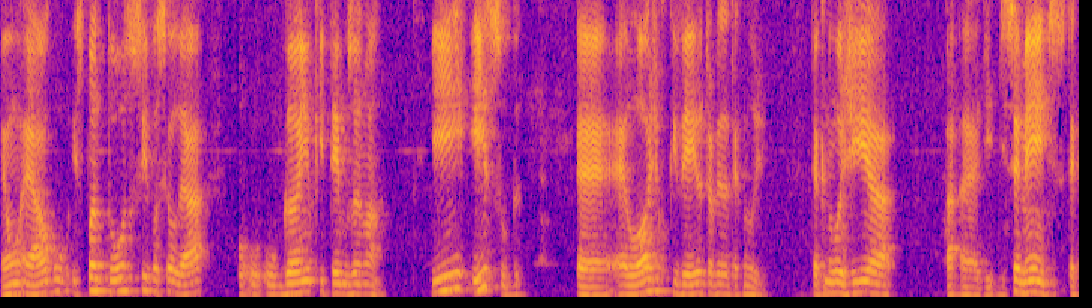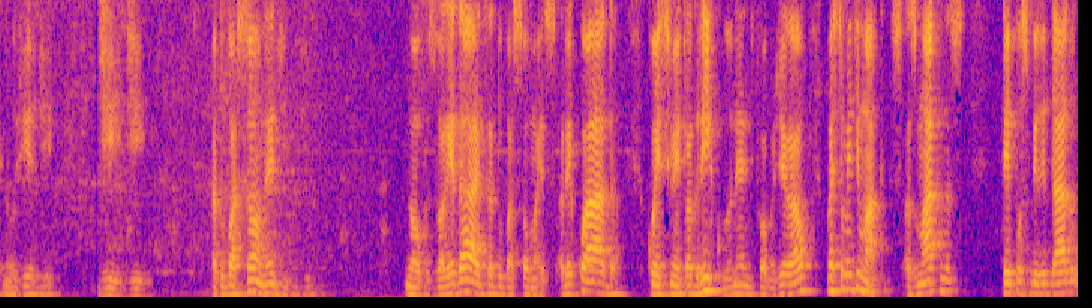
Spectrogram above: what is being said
É, um, é algo espantoso se você olhar o, o ganho que temos ano a ano. E isso é, é, lógico que veio através da tecnologia. Tecnologia de, de sementes, tecnologia de, de, de adubação, né, de, de, novas variedades, adubação mais adequada, conhecimento agrícola, né, de forma geral, mas também de máquinas. As máquinas têm possibilidade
